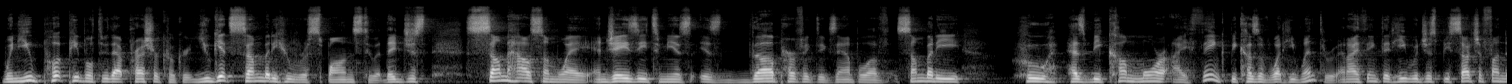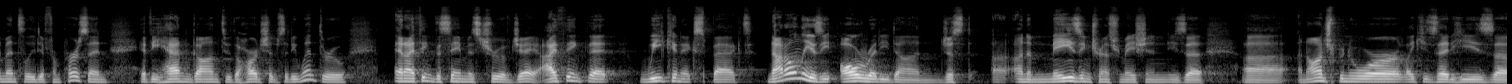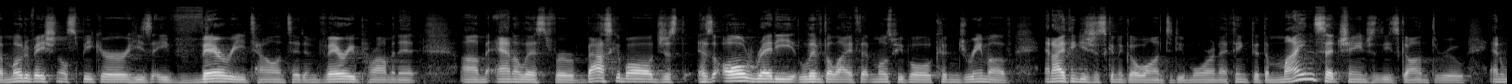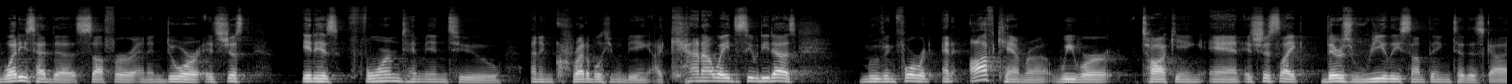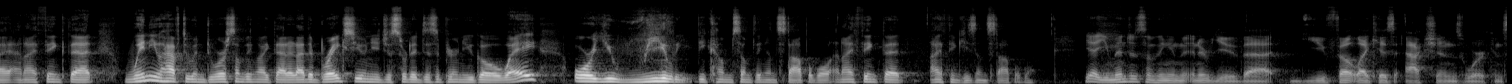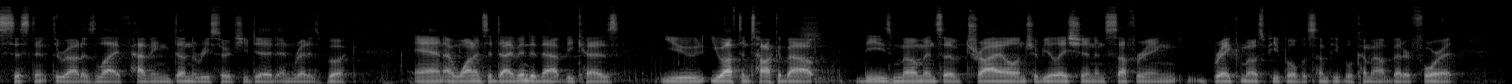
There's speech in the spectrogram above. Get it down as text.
when you put people through that pressure cooker, you get somebody who responds to it. They just somehow, some way. And Jay Z to me is is the perfect example of somebody who has become more, I think, because of what he went through. And I think that he would just be such a fundamentally different person if he hadn't gone through the hardships that he went through. And I think the same is true of Jay. I think that we can expect not only is he already done just an amazing transformation. He's a uh, an entrepreneur, like you said. He's a motivational speaker. He's a very talented and very prominent um, analyst for basketball. Just has already lived a life that most people couldn't dream of, and I think he's just going to go on to do more. And I think that the mindset change that he's gone through and what he's had to suffer and endure, it's just it has formed him into an incredible human being. I cannot wait to see what he does moving forward. And off camera, we were talking, and it's just like there's really something to this guy. And I think that when you have to endure something like that, it either breaks you and you just sort of disappear and you go away, or you really become something unstoppable. And I think that I think he's unstoppable. Yeah, you mentioned something in the interview that you felt like his actions were consistent throughout his life, having done the research you did and read his book. And I wanted to dive into that because you you often talk about these moments of trial and tribulation and suffering break most people, but some people come out better for it.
